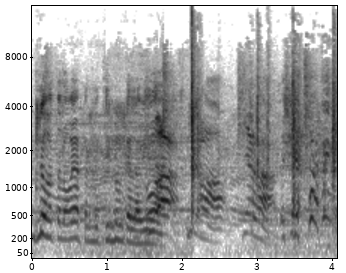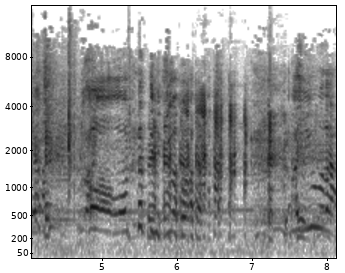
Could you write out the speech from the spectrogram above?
No te lo voy a permitir nunca en la vida. No, ayuda,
